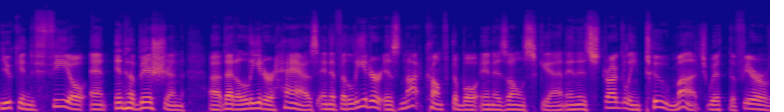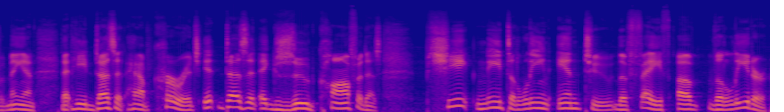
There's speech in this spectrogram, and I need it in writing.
you can feel an inhibition uh, that a leader has. And if a leader is not comfortable in his own skin and is struggling too much with the fear of man, that he doesn't have courage, it doesn't exude confidence sheep need to lean into the faith of the leader.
